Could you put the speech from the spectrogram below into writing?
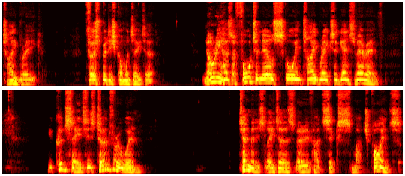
tiebreak. First British commentator. Norrie has a 4 to nil score in tiebreaks against Zverev. You could say it's his turn for a win. Ten minutes later, Zverev had six match points.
